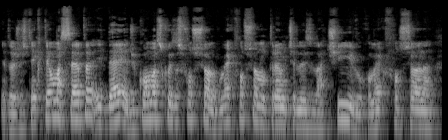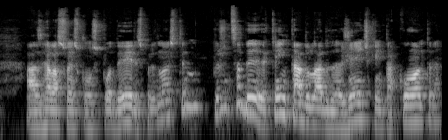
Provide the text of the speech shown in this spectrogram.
Então a gente tem que ter uma certa ideia de como as coisas funcionam, como é que funciona um trâmite legislativo, como é que funciona as relações com os poderes, para nós temos a gente saber quem está do lado da gente, quem está contra,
